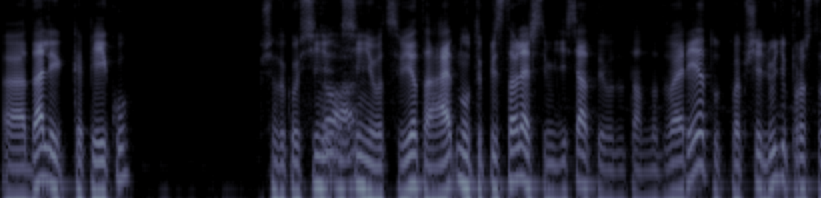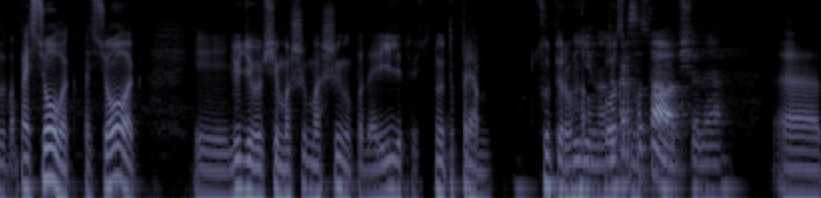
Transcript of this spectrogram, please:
э, дали копейку, причем такого сине, да. синего цвета. А, ну, ты представляешь, 70-е вот там на дворе, тут вообще люди просто... Поселок, поселок. И люди вообще маши машину подарили. То есть, ну, это прям супер Блин, ну это красота вообще, да. Uh,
